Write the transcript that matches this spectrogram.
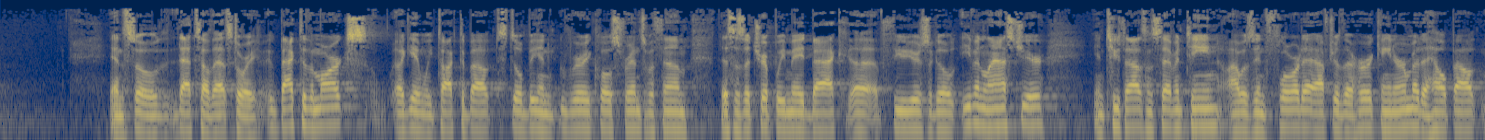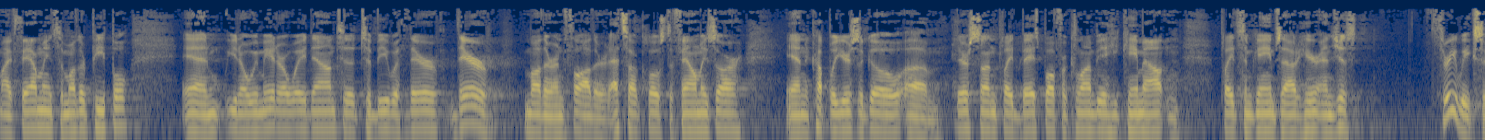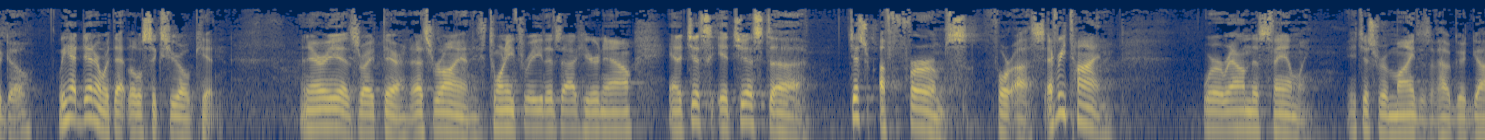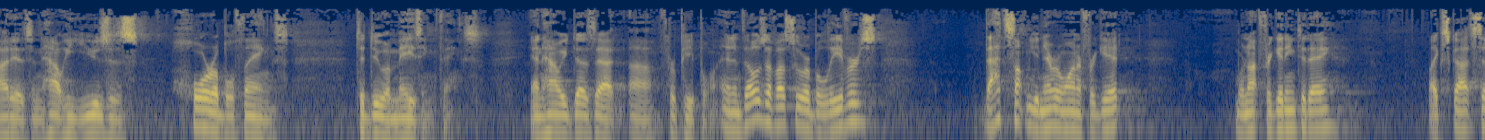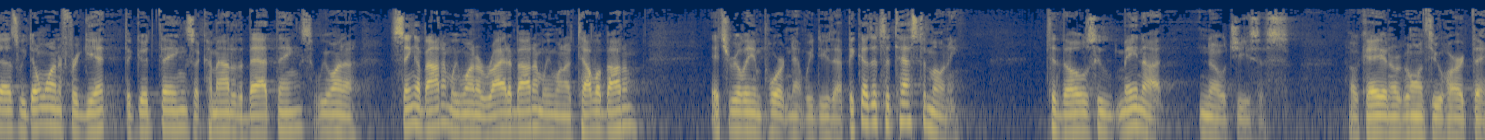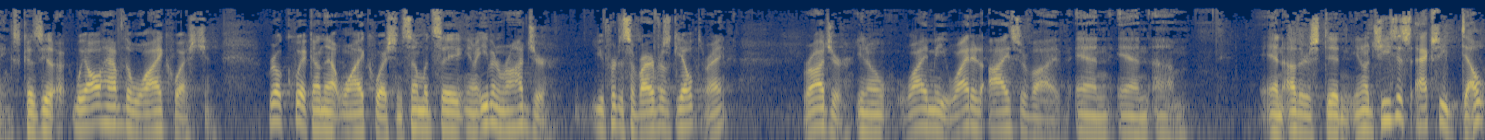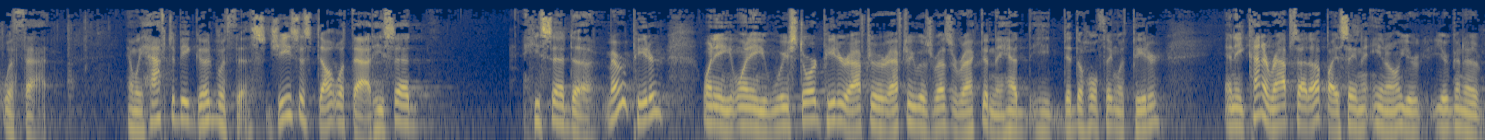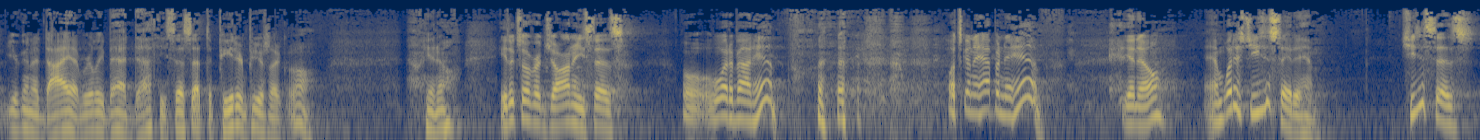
and so that's how that story. Back to the Marks. Again, we talked about still being very close friends with them. This is a trip we made back uh, a few years ago. Even last year, in 2017, I was in Florida after the Hurricane Irma to help out my family and some other people and you know we made our way down to to be with their their mother and father. That's how close the families are. And a couple years ago, um, their son played baseball for Columbia. He came out and played some games out here. And just three weeks ago, we had dinner with that little six year old kid. And there he is, right there. That's Ryan. He's 23, lives out here now, and it just it just uh, just affirms for us every time we're around this family. It just reminds us of how good God is and how He uses horrible things to do amazing things and how he does that uh, for people. And those of us who are believers, that's something you never want to forget. We're not forgetting today. Like Scott says, we don't want to forget the good things that come out of the bad things. We want to sing about them. We want to write about them. We want to tell about them. It's really important that we do that because it's a testimony to those who may not know Jesus Okay, and are going through hard things. Because we all have the why question. Real quick on that why question, some would say, you know, even Roger, you've heard of survivor's guilt, right? Roger, you know, why me? Why did I survive and, and, um, and others didn't? You know, Jesus actually dealt with that. And we have to be good with this. Jesus dealt with that. He said, he said, uh, remember Peter when he when he restored Peter after after he was resurrected and they had he did the whole thing with Peter, and he kind of wraps that up by saying, you know, you're you're gonna you're gonna die a really bad death. He says that to Peter, and Peter's like, oh, you know. He looks over at John and he says, well, what about him? What's going to happen to him? You know. And what does Jesus say to him? Jesus says,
